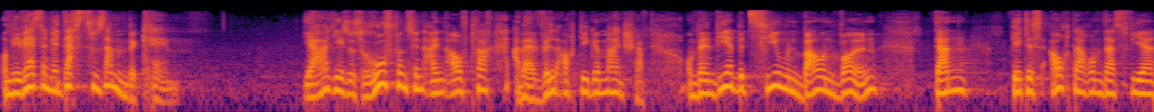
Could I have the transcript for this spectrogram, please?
Und wie wäre es, wenn wir das zusammen bekämen? Ja, Jesus ruft uns in einen Auftrag, aber er will auch die Gemeinschaft. Und wenn wir Beziehungen bauen wollen, dann geht es auch darum, dass wir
